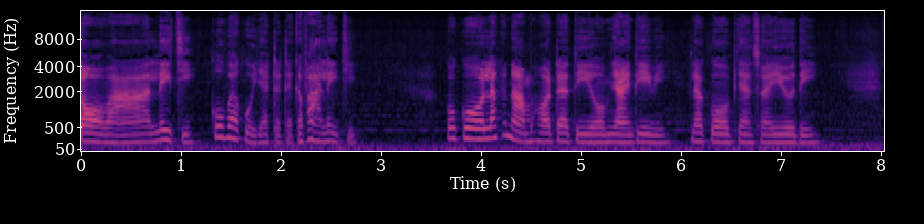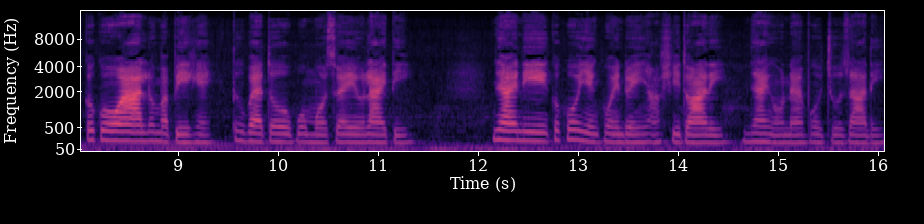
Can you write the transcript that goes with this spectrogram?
တော်ပါလိတ်ကြီးကိုယ့်ဘက်ကိုရက်တက်တယ်ကဘာလိတ်ကြီးကိုကိုလက္ခဏာမဟောတတ်သည်ကိုမြိုင်တည်ပြီလက်ကိုပြန်ဆွဲယူသည်ကိုကိုကလွတ်မပေးခင်သူ့ဘက်သို့ပုံမဆွဲယူလိုက်သည်မြိုင်ဒီကိုကိုရင်ခွင်တွင်ရောက်ရှိသွားသည်မြိုင်ကိုနမ်းဖို့ကြိုးစားသည်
